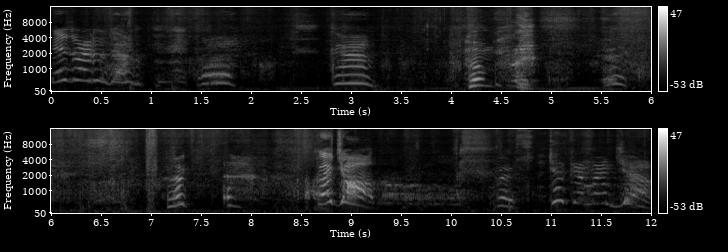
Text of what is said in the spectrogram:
This one's done. Come. Hum. Good job. First, stick him in jail.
